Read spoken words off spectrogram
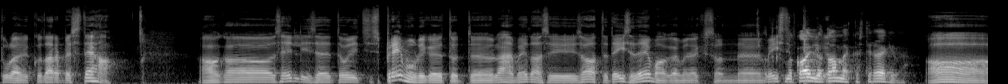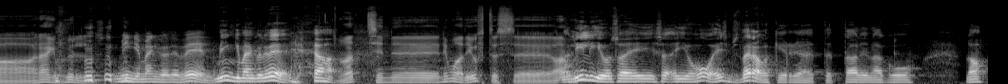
tuleviku tarbeks teha aga sellised olid siis Premium-liiga jutud, läheme edasi saate teise teemaga, milleks on. Äh, kas me Kalju Tammekast ei räägi või? aa, räägime küll mingi mäng oli veel. mingi mäng oli veel, jah. vot siin äh, niimoodi juhtus. no Liliu sai, sai ju hooaja esimesed väravad kirja, et, et ta oli nagu noh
